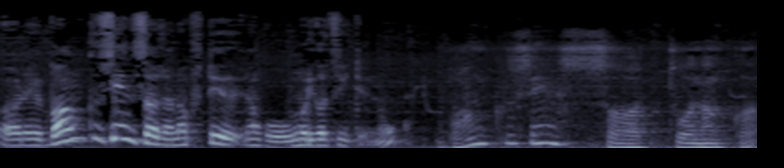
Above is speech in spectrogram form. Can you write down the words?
た。あれ、バンクセンサーじゃなくて、なんか重りがついてるの？バンクセンサーとはなんか、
